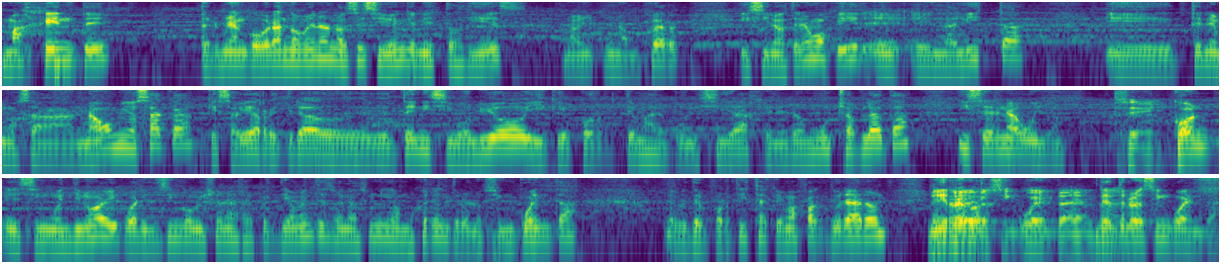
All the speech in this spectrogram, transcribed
más gente, terminan cobrando menos. No sé si ven que en estos 10 no hay una mujer. Y si nos tenemos que ir eh, en la lista, eh, tenemos a Naomi Osaka, que se había retirado de- del tenis y volvió y que por temas de publicidad generó mucha plata, y Serena Williams, Sí. con eh, 59 y 45 millones respectivamente, son las únicas mujeres entre los 50 deportistas que más facturaron. y Dentro de los 50 entran. Dentro de los 50.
